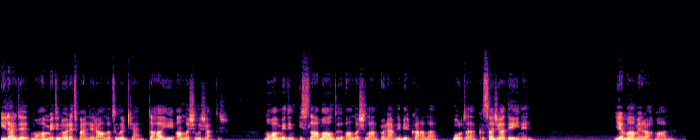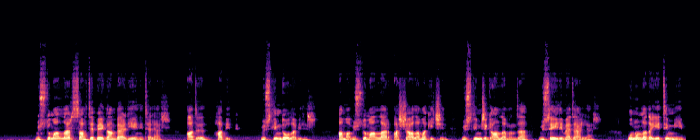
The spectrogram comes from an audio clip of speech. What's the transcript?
İleride Muhammed'in öğretmenleri anlatılırken daha iyi anlaşılacaktır. Muhammed'in İslam'ı aldığı anlaşılan önemli bir kanala burada kısaca değinelim. Yemame Rahmanı Müslümanlar sahte peygamber diye niteler. Adı Habib. Müslim de olabilir. Ama Müslümanlar aşağılamak için Müslimcik anlamında müseylime derler. Bununla da yetinmeyip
